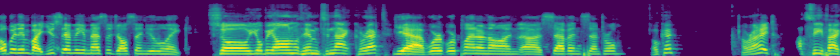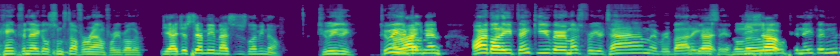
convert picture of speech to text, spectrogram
open invite. You send me a message, I'll send you the link. So you'll be on with him tonight, correct? Yeah, we're we're planning on uh, seven central. Okay. All right. I'll see if I can't finagle some stuff around for you, brother. Yeah, just send me a message. Let me know. Too easy. Too All easy, right. brother man. All right, buddy. Thank you very much for your time, everybody. Say hello to Nathan.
